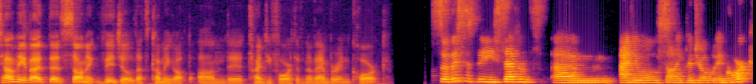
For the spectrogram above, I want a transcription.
tell me about the Sonic Vigil that's coming up on the 24th of November in Cork. So this is the seventh um, annual Sonic Vigil in Cork.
